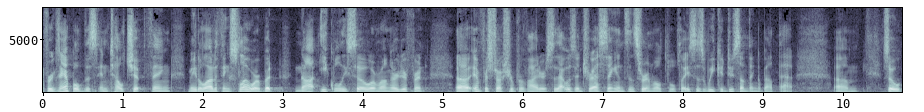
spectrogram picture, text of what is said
for example, this Intel chip thing made a lot of things slower, but not equally so among our different uh, infrastructure providers. So that was interesting. And since we're in multiple places, we could do something about that. Um, so,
